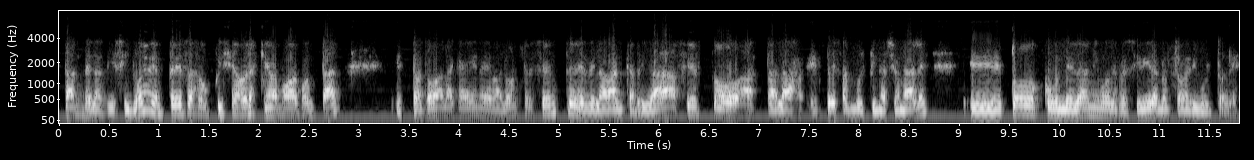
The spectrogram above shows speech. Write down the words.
stands de las 19 empresas auspiciadoras que vamos a contar. Está toda la cadena de valor presente, desde la banca privada, ¿cierto?, hasta las empresas multinacionales, eh, todos con el ánimo de recibir a nuestros agricultores.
